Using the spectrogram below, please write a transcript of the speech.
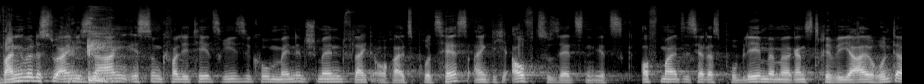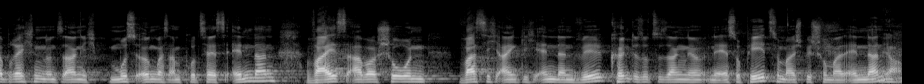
wann würdest du eigentlich sagen, ist so ein Qualitätsrisikomanagement vielleicht auch als Prozess eigentlich aufzusetzen? Jetzt oftmals ist ja das Problem, wenn wir ganz trivial runterbrechen und sagen, ich muss irgendwas am Prozess ändern, weiß aber schon, was sich eigentlich ändern will, könnte sozusagen eine, eine SOP zum Beispiel schon mal ändern. Ja.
